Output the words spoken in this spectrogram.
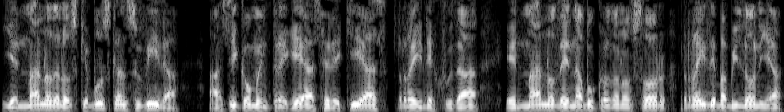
y en mano de los que buscan su vida, así como entregué a Sedequías, rey de Judá, en mano de Nabucodonosor, rey de Babilonia,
